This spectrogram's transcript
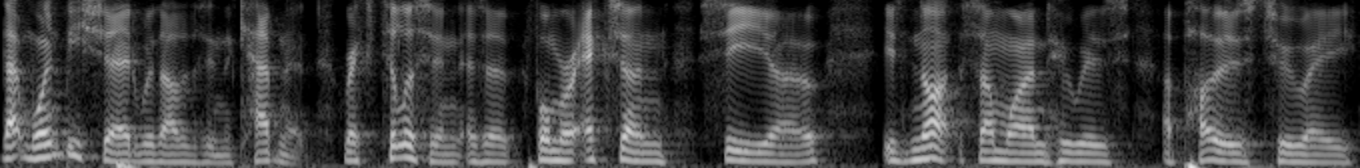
That won't be shared with others in the cabinet. Rex Tillerson, as a former Exxon CEO, is not someone who is opposed to a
